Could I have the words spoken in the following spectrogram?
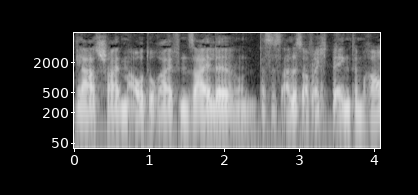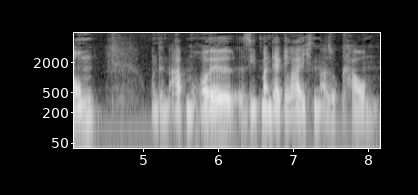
Glasscheiben, Autoreifen, Seile und das ist alles auf recht beengtem Raum. Und in Apenheul sieht man dergleichen also kaum.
